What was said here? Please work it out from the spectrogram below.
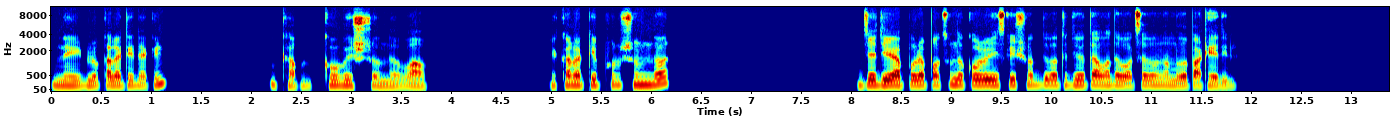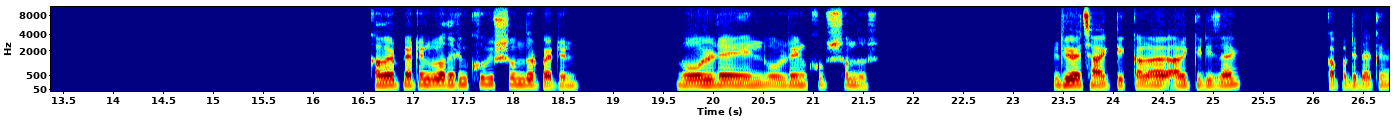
নেই ব্লু কালারটি দেখেন। খুবই সুন্দর ওয়াও এই কালারটি খুব সুন্দর। যে যে আপনারা পছন্দ করবেন স্ক্রিনশট দিয়ে অতি যেহেতু আমাদের হোয়াটসঅ্যাপ নম্বরে পাঠিয়ে দিন কালার প্যাটার্নগুলো দেখেন, খুবই সুন্দর প্যাটার্ন গোল্ডেন গোল্ডেন খুব সুন্দর। হচ্ছে আরেকটি কালার আরেকটি ডিজাইন কাপড়টি দেখেন,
